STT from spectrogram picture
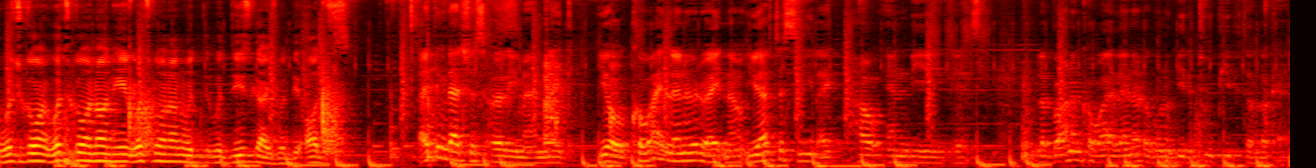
what's going what's going on here? What's going on with with these guys with the odds? I think that's just early, man. Like, yo, Kawhi Leonard right now, you have to see like how NBA is. LeBron and Kawhi Leonard are going to be the two people to look at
